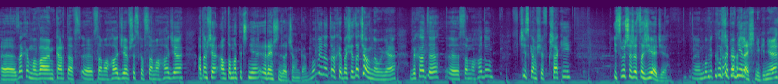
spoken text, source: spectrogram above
E, zahamowałem, karta w, e, w samochodzie, wszystko w samochodzie, a tam się automatycznie ręczny zaciąga. Mówię, no to chyba się zaciągnął, nie? Wychodzę e, z samochodu, wciskam się w krzaki i słyszę, że coś jedzie. Mówię, kurczę, pewnie leśnik, nie?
